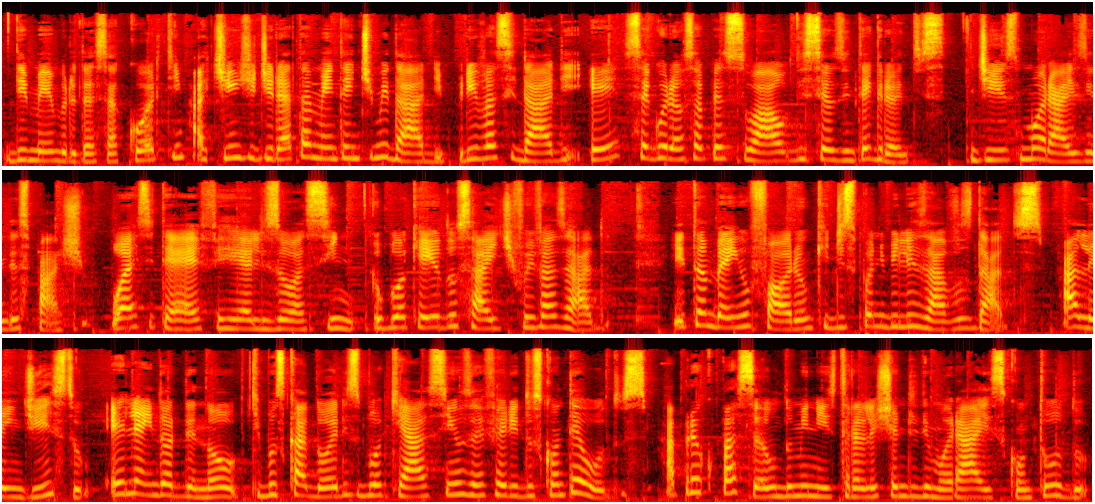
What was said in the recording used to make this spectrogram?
de membro dessa corte atinge diretamente a intimidade, privacidade e segurança segurança pessoal de seus integrantes, diz Moraes em despacho. O STF realizou assim o bloqueio do site Fui Vazado e também o fórum que disponibilizava os dados. Além disso, ele ainda ordenou que buscadores bloqueassem os referidos conteúdos. A preocupação do ministro Alexandre de Moraes, contudo,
